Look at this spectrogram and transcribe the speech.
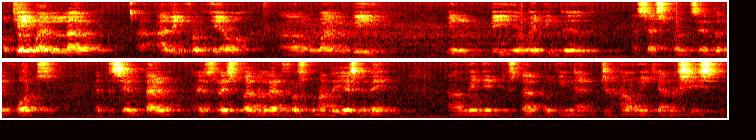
Okay, well, uh, I think from here, uh, while we will be awaiting the assessments and the reports, at the same time, as raised by the Land Force Commander yesterday, uh, we need to start looking at how we can assist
